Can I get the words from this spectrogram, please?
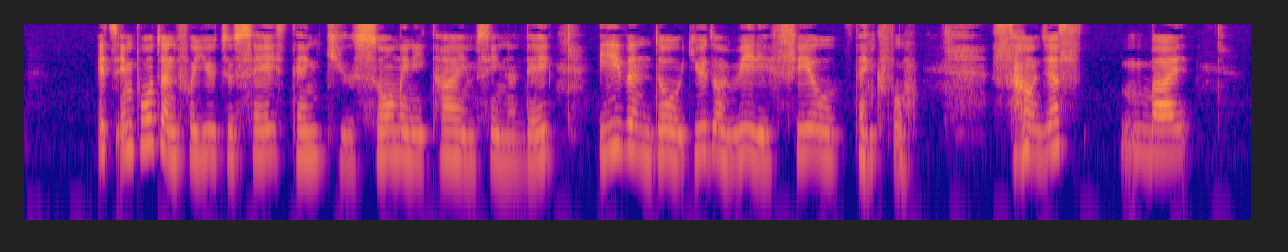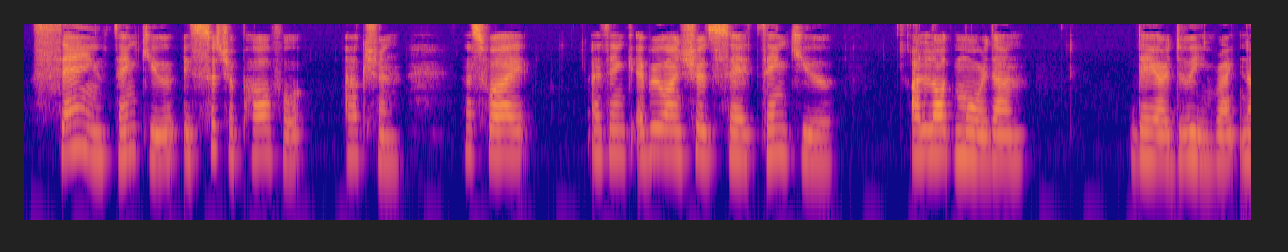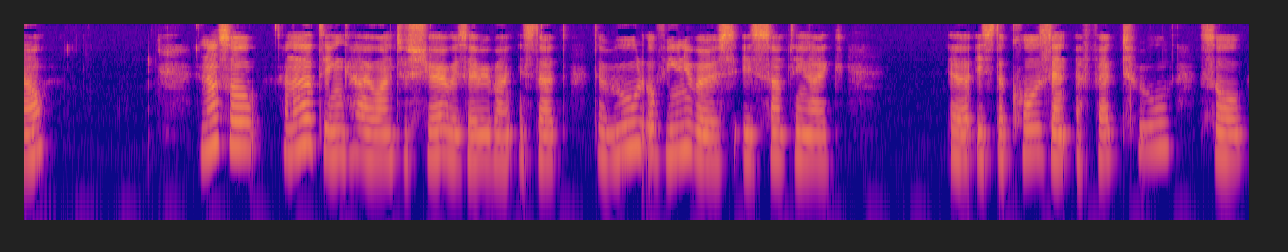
it's important for you to say thank you so many times in a day, even though you don't really feel thankful. So just by saying thank you is such a powerful action. That's why I think everyone should say thank you a lot more than they are doing right now. And also, another thing I want to share with everyone is that the rule of universe is something like uh, is the cause and effect rule. So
